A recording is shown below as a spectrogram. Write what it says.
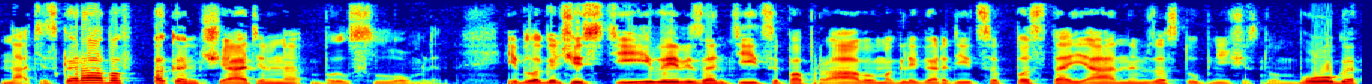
Натиск арабов окончательно был сломлен, и благочестивые византийцы по праву могли гордиться постоянным заступничеством Бога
